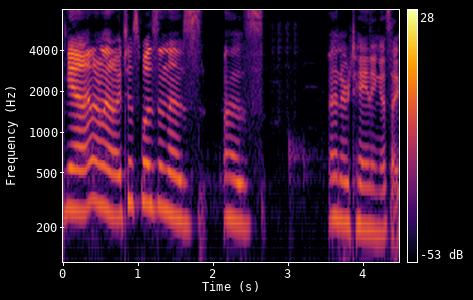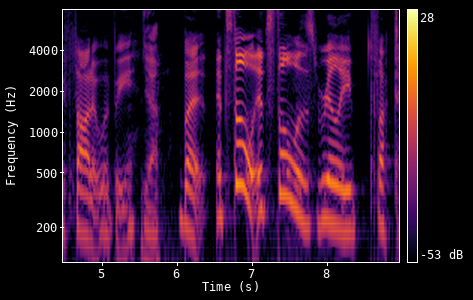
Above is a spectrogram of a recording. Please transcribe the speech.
Yeah, I don't know. It just wasn't as as entertaining as I thought it would be. Yeah. But it still it still was really fucked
